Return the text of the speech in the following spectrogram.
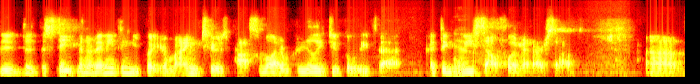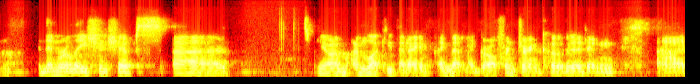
the, the, the, statement of anything you put your mind to is possible. I really do believe that. I think yeah. we self limit ourselves. Um, and then relationships. Uh, you know, I'm, I'm lucky that I, I met my girlfriend during COVID and uh,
